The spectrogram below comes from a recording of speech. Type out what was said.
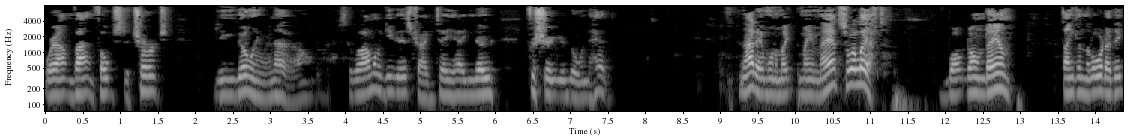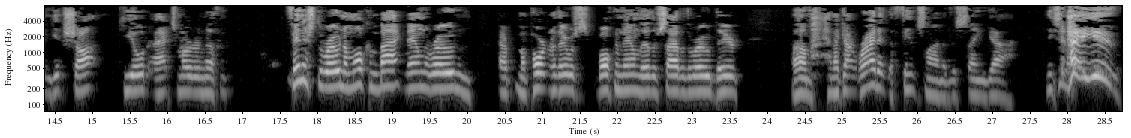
we're out inviting folks to church. Do you go anywhere? No. said, well, I want to give you this track and tell you how you know for sure you're going to heaven. And I didn't want to make the man mad, so I left. Walked on down, thanking the Lord I didn't get shot, killed, axe murder, nothing. Finished the road and I'm walking back down the road and our, my partner there was walking down the other side of the road there. Um, and I got right at the fence line of this same guy. He said, Hey you,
